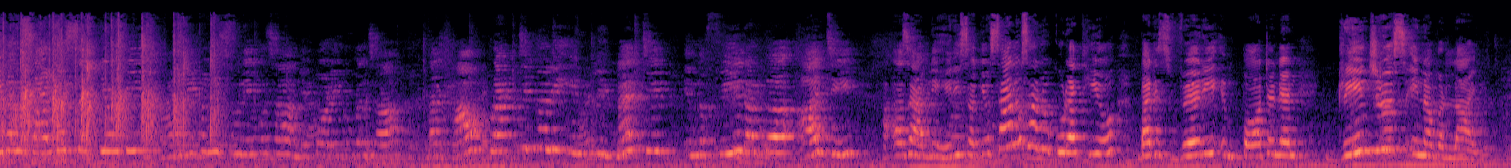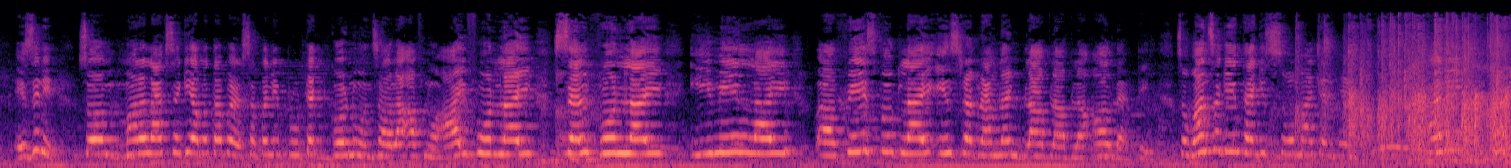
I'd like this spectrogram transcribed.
Even cyber security हामीले पनि सुनेको छ हामीले पढेको पनि छ but how practically implemented in the field of the IT आज हामीले हेरिसक्यौँ। सानो सानो कुरा थियो but it's very important and dangerous in our life is नि सो मलाई लाग्छ कि अब तपाईँहरू सबैले प्रोटेक्ट गर्नुहुन्छ होला आफ्नो आइफोनलाई सेलफोनलाई email like, uh, Facebook like, Instagram like, blah, blah, blah, all that thing. So once again, thank you so much and thank you. I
